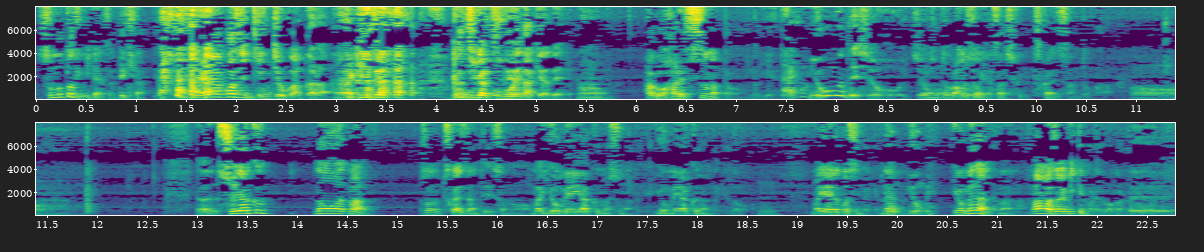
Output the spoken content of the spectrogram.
その時見たやつはできたっていう。ややこしい緊張感からあ緊張 ガチガチで。覚えなきゃでうん。顎破裂しそうになったもん。台本読むでしょ一で応も他の人は優しくて、塚地さんとか。あだから主役の、まあ、その塚地さんっていうその、まあ、嫁役の人なんだけど、嫁役なんだけど、まあ、ややこしいんだけどね。よ嫁？嫁なんだ、まあまあ、まあまあ、それ見てもらえば分かる、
